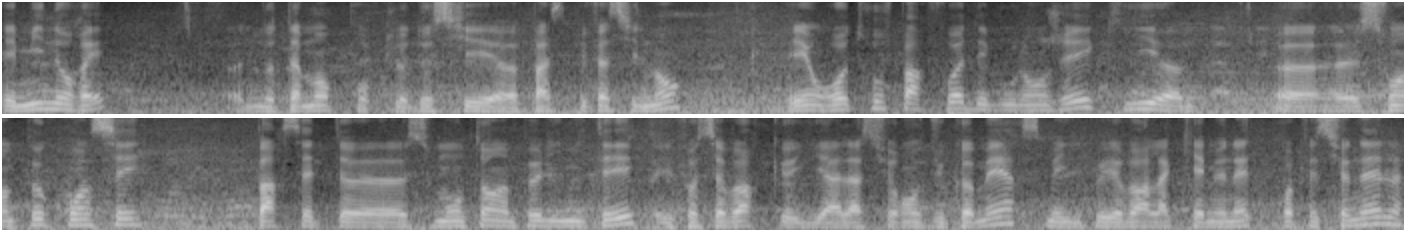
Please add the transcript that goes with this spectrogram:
est minoré, notamment pour que le dossier passe plus facilement, et on retrouve parfois des boulangers qui sont un peu coincés par euh, ce montant un peu limité. Il faut savoir qu'il y a l'assurance du commerce, mais il peut y avoir la camionnette professionnelle,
